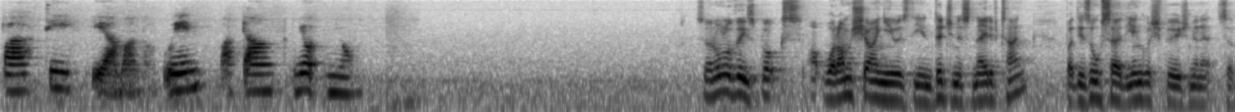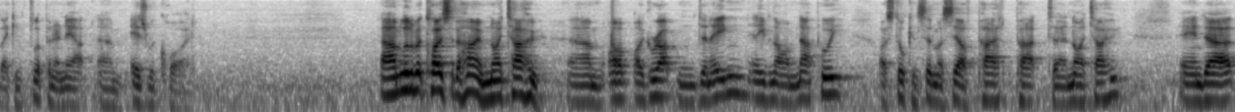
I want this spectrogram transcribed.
pa, ti, wen, matang. So in all of these books, uh, what I'm showing you is the indigenous native tongue, but there's also the English version in it, so they can flip in and out um, as required. Um, a little bit closer to home, Ngāi Tahu. Um, I, I grew up in Dunedin, and even though I'm Ngāpuhi, I still consider myself part, part uh, Ngāi Tahu. And uh,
